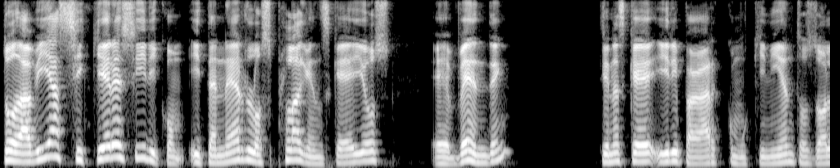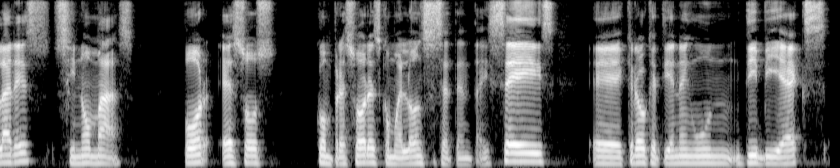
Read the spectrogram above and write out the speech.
todavía si quieres ir y, y tener los plugins que ellos eh, venden, tienes que ir y pagar como 500 dólares, si no más, por esos compresores como el 1176, eh, creo que tienen un DBX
